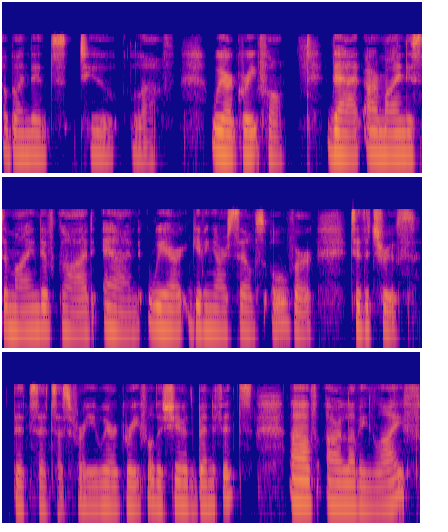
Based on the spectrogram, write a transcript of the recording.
abundance to love. We are grateful that our mind is the mind of God and we are giving ourselves over to the truth that sets us free. We are grateful to share the benefits of our loving life,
